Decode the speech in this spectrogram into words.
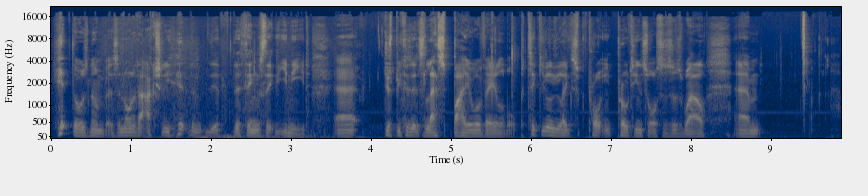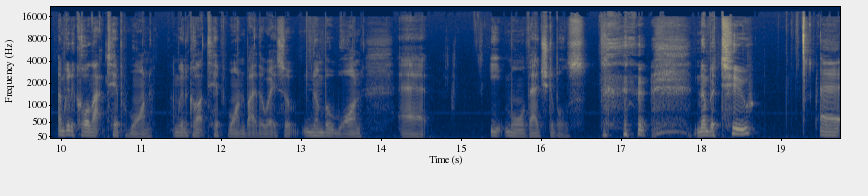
hit those numbers, in order to actually hit the, the, the things that you need. Uh, just because it's less bioavailable, particularly like protein, sources as well. Um, I'm going to call that tip one. I'm going to call that tip one, by the way. So, number one, uh, eat more vegetables. number two, uh,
